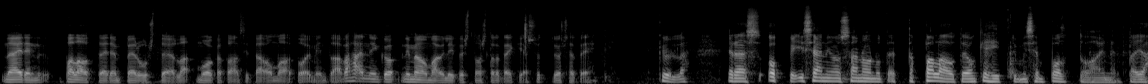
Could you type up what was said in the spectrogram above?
näiden palautteiden perusteella muokataan sitä omaa toimintaa. Vähän niin kuin nimenomaan yliopiston strategiassa työssä tehtiin. Kyllä. Eräs oppi-isäni on sanonut, että palaute on kehittymisen polttoainetta ja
